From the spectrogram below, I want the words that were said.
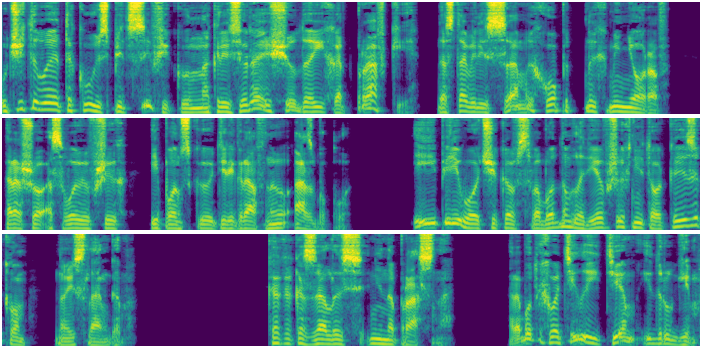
Учитывая такую специфику, на крейсера еще до их отправки доставили самых опытных минеров, хорошо освоивших японскую телеграфную азбуку, и переводчиков, свободно владевших не только языком, но и сленгом. Как оказалось, не напрасно. Работы хватило и тем, и другим.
